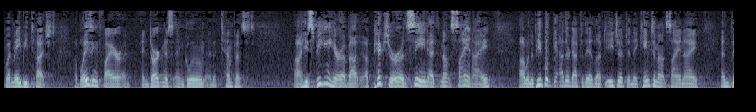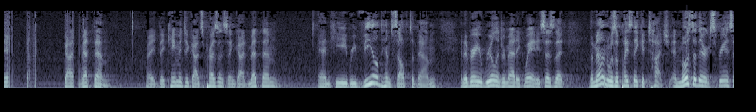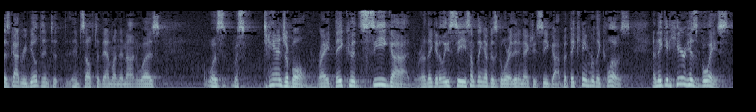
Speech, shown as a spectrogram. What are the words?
what may be touched, a blazing fire, and darkness and gloom and a tempest. Uh, he's speaking here about a picture or the scene at Mount Sinai uh, when the people gathered after they had left Egypt and they came to Mount Sinai and there God met them. Right? They came into God's presence and God met them and he revealed himself to them in a very real and dramatic way. And he says that the mountain was a place they could touch. And most of their experience as God revealed him to, himself to them on the mountain was, was, was tangible, right? They could see God, or they could at least see something of His glory. They didn't actually see God, but they came really close. And they could hear His voice.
